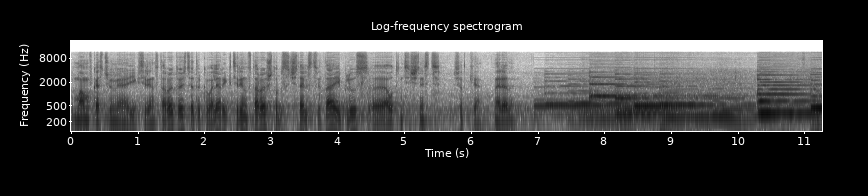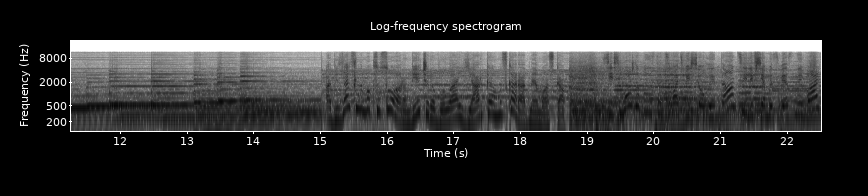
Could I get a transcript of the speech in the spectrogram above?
Мама в костюме Екатерины II, то есть это кавалер Екатерины II, чтобы сочетались цвета и плюс э, аутентичность все-таки наряда. Обязательным аксессуаром вечера была яркая маскарадная маска. Здесь можно было станцевать веселые танцы или всем известный вальс,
